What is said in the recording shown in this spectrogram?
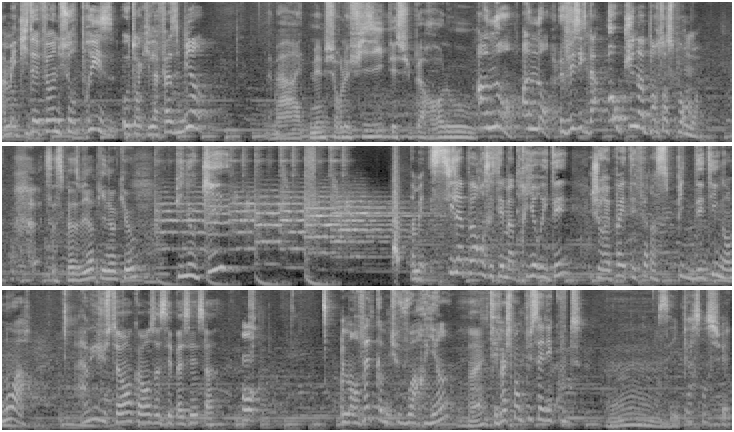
Ah mais quitte à faire une surprise, autant qu'il la fasse bien. Non, Mais arrête, même sur le physique, t'es super relou. Ah non, ah non, le physique n'a aucune importance pour moi. Ça se passe bien, Pinocchio? Pinocchio? Non mais si l'apparence était ma priorité, j'aurais pas été faire un speed dating dans le noir. Ah oui, justement, comment ça s'est passé, ça On- Mais en fait, comme tu vois rien, Ouais. t'es vachement plus à l'écoute. C'est hyper sensuel.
